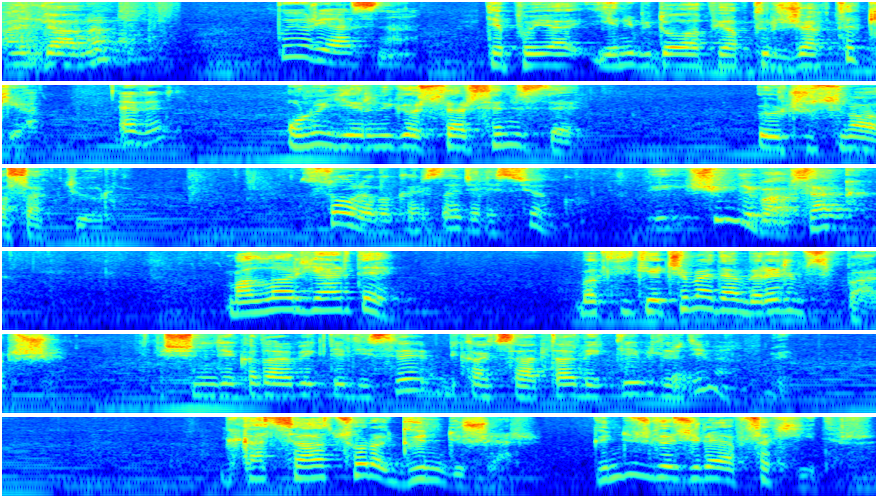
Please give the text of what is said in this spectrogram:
Halide Hanım, Buyur Yasin ağa. depoya yeni bir dolap yaptıracaktık ya. Evet. Onun yerini gösterseniz de ölçüsünü alsak diyorum. Sonra bakarız acelesi yok. E, şimdi baksak, mallar yerde. Vakit geçirmeden verelim siparişi. Şimdiye kadar beklediyse birkaç saat daha bekleyebilir değil mi? Birkaç saat sonra gün düşer. Gündüz gözüyle yapsak iyidir.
